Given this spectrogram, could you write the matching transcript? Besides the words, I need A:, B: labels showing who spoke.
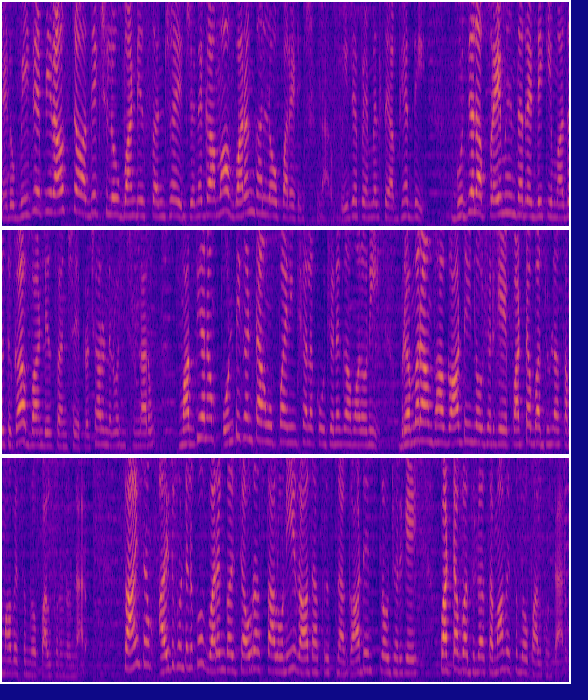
A: నేడు బీజేపీ రాష్ట్ర అధ్యక్షులు బండి సంజయ్ జనగామ వరంగల్లో పర్యటించనున్నారు బీజేపీ ఎమ్మెల్సీ అభ్యర్థి గుజ్జల ప్రేమేందర్ రెడ్డికి మద్దతుగా బండి సంజయ్ ప్రచారం నిర్వహించనున్నారు. మధ్యాహ్నం ఒంటి గంట ముప్పై నిమిషాలకు జనగామలోని బ్రహ్మరాంభ గార్డెన్లో జరిగే పట్టభద్రుల సమావేశంలో పాల్గొననున్నారు. సాయంత్రం ఐదు గంటలకు వరంగల్ చౌరస్తాలోని రాధాకృష్ణ గార్డెన్స్లో జరిగే పట్టభద్రుల సమావేశంలో పాల్గొంటారు.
